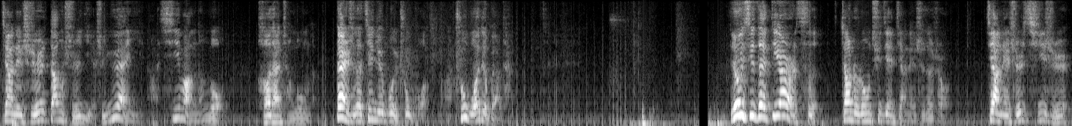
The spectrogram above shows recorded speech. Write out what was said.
蒋介石当时也是愿意啊，希望能够和谈成功的，但是他坚决不会出国啊，出国就不要谈。尤其在第二次张治中去见蒋介石的时候，蒋介石其实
